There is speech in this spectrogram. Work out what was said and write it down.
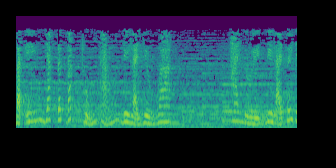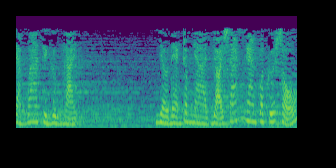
Bạch Yến dắt đất đắc thủng thẳng đi lại giường hoa. Hai người đi lại tới giàn hoa thì ngừng lại. Nhờ đèn trong nhà dọi sáng ngang qua cửa sổ,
